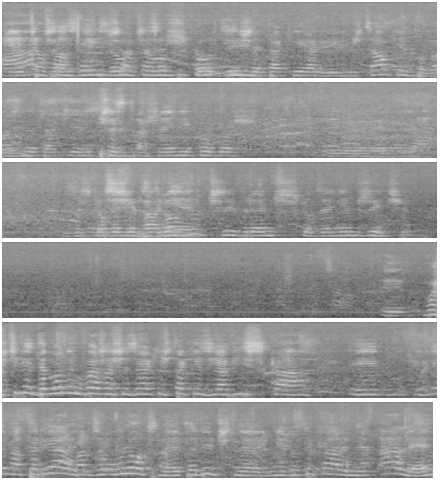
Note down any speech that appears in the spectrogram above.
a czasem większe, czasem szkody, takie jak już całkiem poważne, takie przestraszenie kogoś, y, ze szkodzeniem zdrowiu, czy wręcz szkodzeniem życiu. Y, Właściwie demony uważa się za jakieś takie zjawiska y, niematerialne, bardzo ulotne, eteryczne, niedotykalne, ale y,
